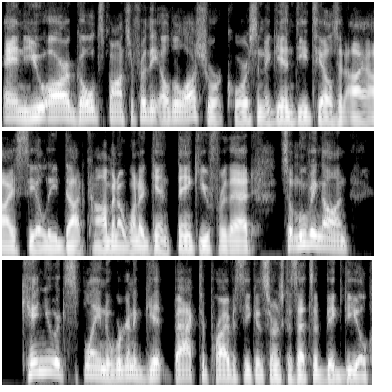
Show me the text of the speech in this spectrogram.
And you are gold sponsor for the Elder Law Short Course. And again, details at iicle.com. And I want to again thank you for that. So moving on, can you explain, and we're going to get back to privacy concerns because that's a big deal.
